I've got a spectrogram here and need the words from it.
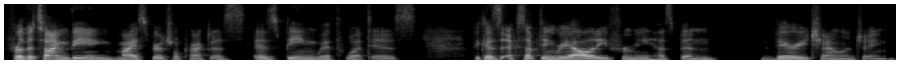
for the time being my spiritual practice is being with what is because accepting reality for me has been very challenging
